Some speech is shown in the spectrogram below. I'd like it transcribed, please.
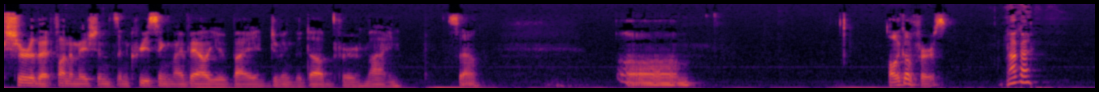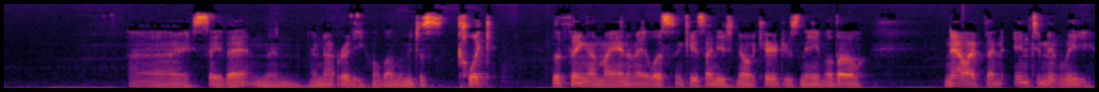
sure that Funimation's increasing my value by doing the dub for mine. So, um, I'll go first. Okay. I say that and then I'm not ready. Hold on, let me just click the thing on my anime list in case I need to know a character's name. Although now I've been intimately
